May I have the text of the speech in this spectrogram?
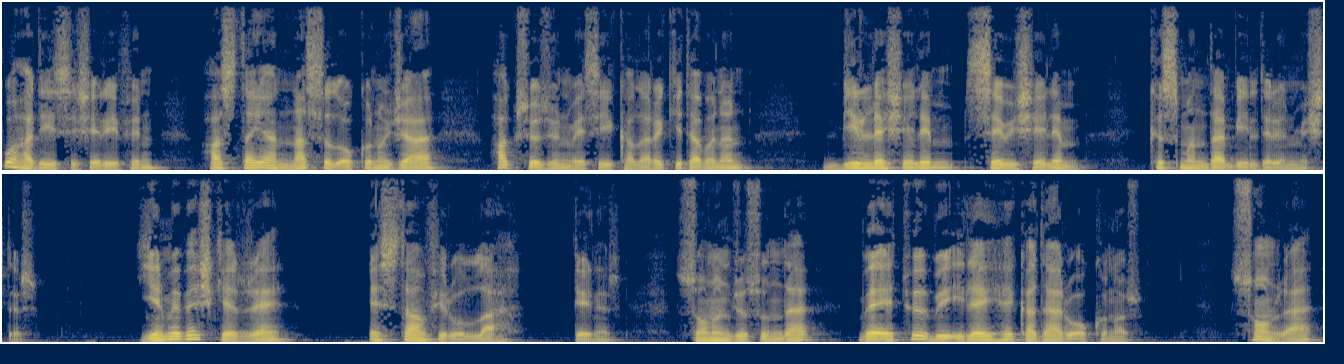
Bu hadisi şerifin hastaya nasıl okunacağı Hak Sözün Vesikaları kitabının Birleşelim, sevişelim kısmında bildirilmiştir. 25 kere Estağfirullah denir. Sonuncusunda ve etübü ileyhe kadar okunur. Sonra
